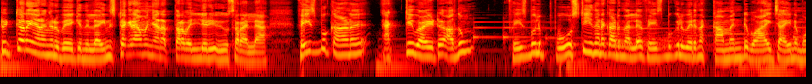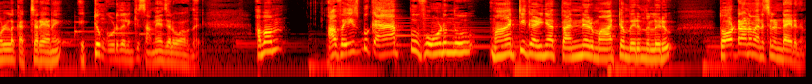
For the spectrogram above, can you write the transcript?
ട്വിറ്റർ ഞാൻ അങ്ങനെ ഉപയോഗിക്കുന്നില്ല. ഇൻസ്റ്റാഗ്രാമും ഞാൻ അത്ര വലിയൊരു യൂസറല്ല ഫേസ്ബുക്കാണ് ആക്റ്റീവായിട്ട് അതും ഫേസ്ബുക്കിൽ പോസ്റ്റ് ചെയ്യുന്നതിനെക്കാട്ടും നല്ല ഫേസ്ബുക്കിൽ വരുന്ന കമന്റ് വായിച്ച് അതിന്റെ മുകളിലുള്ള കച്ചറയാണ് ഏറ്റവും കൂടുതൽ എനിക്ക് സമയം ചിലവാകുന്നത്. അപ്പം ആ ഫേസ്ബുക്ക് ആപ്പ് ഫോണിൽ നിന്ന് മാറ്റി കഴിഞ്ഞാൽ തന്നെ ഒരു മാറ്റം വരും എന്നുള്ളൊരു തോട്ടാണ് മനസ്സിലുണ്ടായിരുന്നത്.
